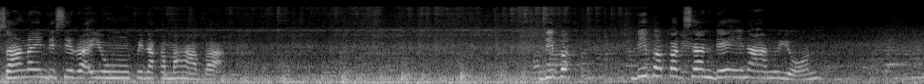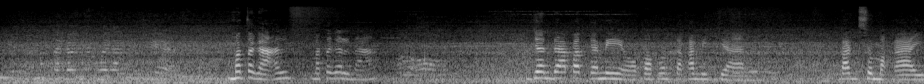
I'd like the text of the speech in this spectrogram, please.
Sana hindi sira yung pinakamahaba. Di ba, di ba pag Sunday inaano yon? Matagal na walang share. Matagal? Matagal na? Diyan dapat kami, oh, papunta kami diyan. Pag sumakay.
